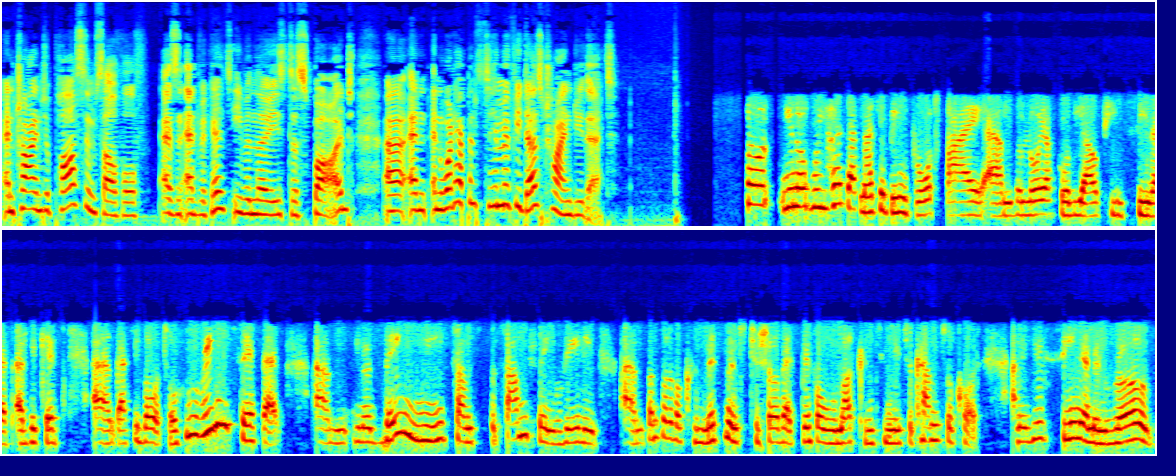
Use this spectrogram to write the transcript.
and trying to pass himself off as an advocate, even though he's disbarred? Uh, and, and what happens to him if he does try and do that? So, you know, we heard that matter being brought by um, the lawyer for the LPC, that's Advocate uh, Gasiboto, who really said that um, you know, they need some something really, um, some sort of a commitment to show that Teffo will not continue to come to court. I mean, we've seen him in robes,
